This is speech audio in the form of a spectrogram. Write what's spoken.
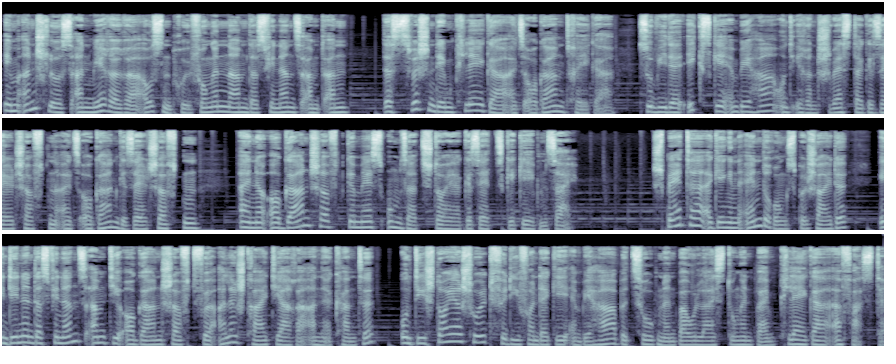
Im Anschluss an mehrere Außenprüfungen nahm das Finanzamt an, dass zwischen dem Kläger als Organträger sowie der X GmbH und ihren Schwestergesellschaften als Organgesellschaften eine Organschaft gemäß Umsatzsteuergesetz gegeben sei. Später ergingen Änderungsbescheide, in denen das Finanzamt die Organschaft für alle Streitjahre anerkannte und die Steuerschuld für die von der GmbH bezogenen Bauleistungen beim Kläger erfasste.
